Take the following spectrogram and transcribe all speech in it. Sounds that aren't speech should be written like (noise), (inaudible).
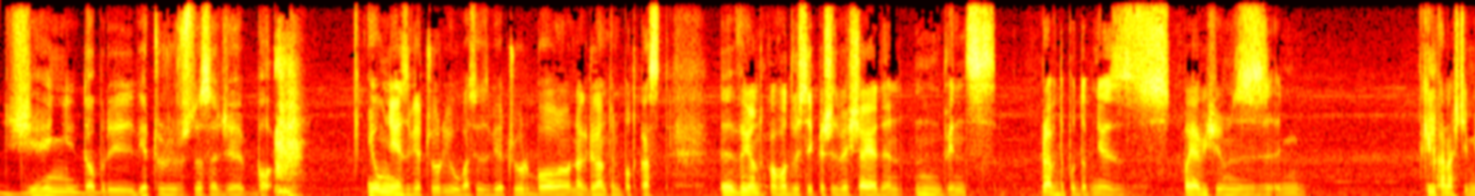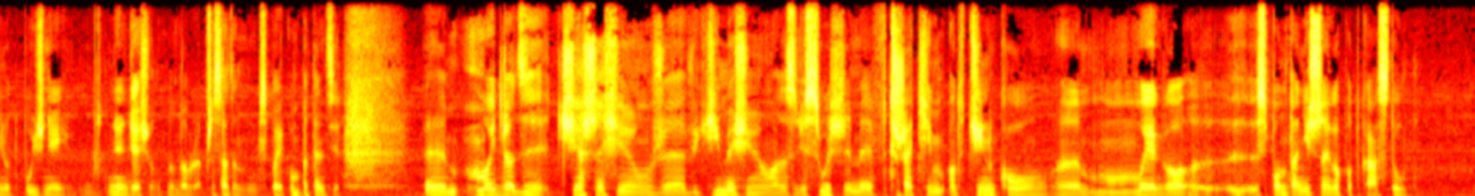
Dzień dobry wieczór już w zasadzie, bo (clears throat) i u mnie jest wieczór, i u Was jest wieczór, bo nagrywam ten podcast y, wyjątkowo o 21.21, mm, więc prawdopodobnie z, pojawi się z kilkanaście minut później, nie dziesiąt, no dobra, przesadzam swoje kompetencje. Moi drodzy, cieszę się, że widzimy się, a w zasadzie słyszymy w trzecim odcinku mojego y, spontanicznego podcastu.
